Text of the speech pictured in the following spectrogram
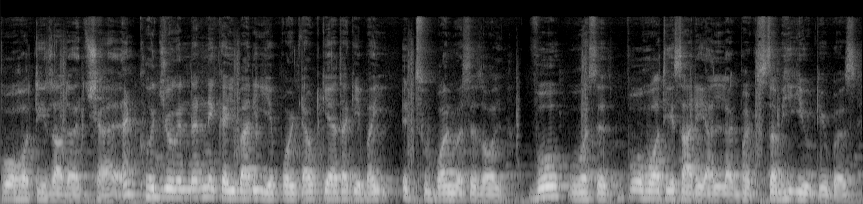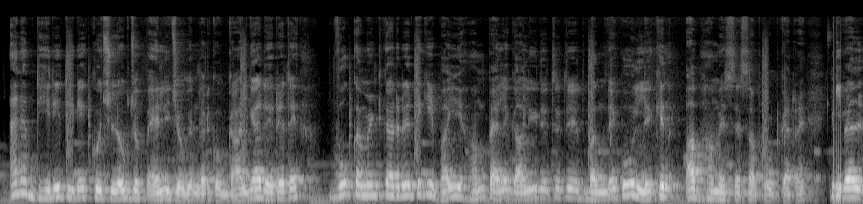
बहुत ही ज़्यादा अच्छा है। एंड खुद जोगिंदर ने कई बार ये पॉइंट आउट किया था कि भाई इट्स वन वर्सेस ऑल वो वर्सेस बहुत ही सारे लगभग सभी यूट्यूबर्स एंड अब धीरे धीरे कुछ लोग जो पहले जोगिंदर को गालियाँ दे रहे थे वो कमेंट कर रहे थे कि भाई हम पहले गाली देते थे इस बंदे को लेकिन अब हम इससे सपोर्ट कर रहे हैं। वेल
